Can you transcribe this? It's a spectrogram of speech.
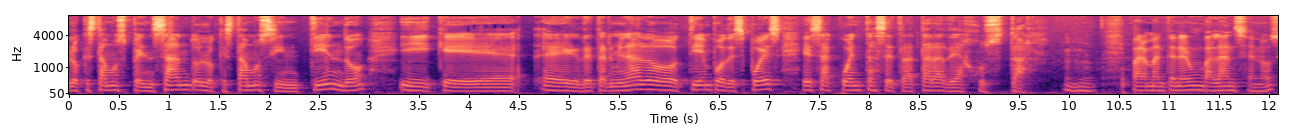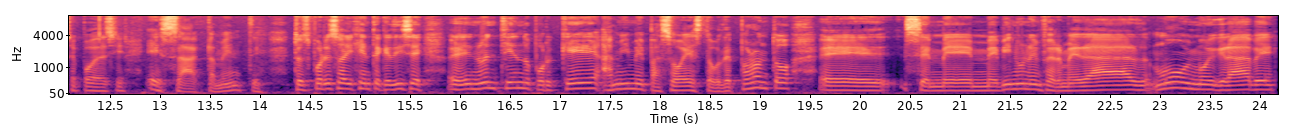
lo que estamos pensando, lo que estamos sintiendo y que eh, determinado tiempo después esa cuenta se tratara de ajustar. Para mantener un balance, ¿no? Se puede decir. Exactamente. Entonces, por eso hay gente que dice, eh, no entiendo por qué a mí me pasó esto. De pronto eh, se me, me, vino una enfermedad muy, muy grave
